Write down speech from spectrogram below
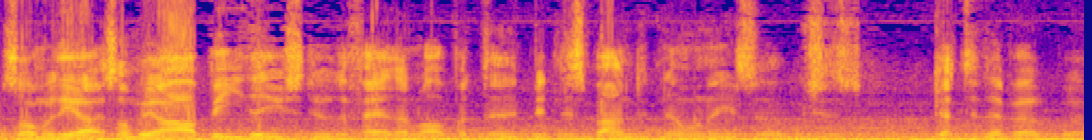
Some of the some of the RB that used to do the Fed a lot, but they've been disbanded now, they? So which is gutted about, but,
